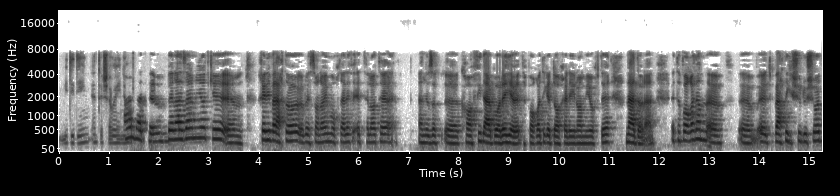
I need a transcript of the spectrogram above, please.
می‌دیدین؟ انتشار اینا البته به نظر میاد که خیلی وقتا رسانه های مختلف اطلاعات اندازه کافی درباره اتفاقاتی که داخل ایران میفته ندارن. اتفاقات هم وقتی که شروع شد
